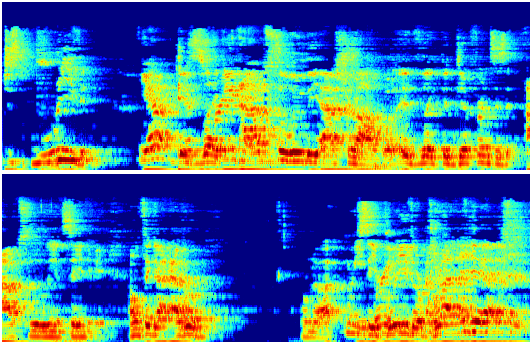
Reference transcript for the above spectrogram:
just breathing. Yeah, It's like breathing. absolutely astronomical. It's like the difference is absolutely insane to me. I don't think I ever, or not, you say breathe. breathe or breath, yeah,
